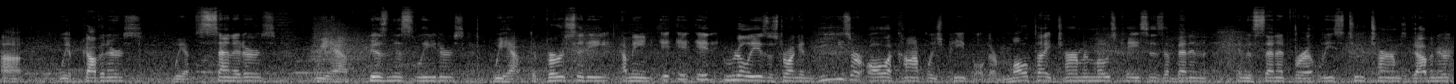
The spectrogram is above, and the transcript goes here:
uh, we have governors, we have senators, we have business leaders, we have diversity. I mean, it, it, it really is a strong, and these are all accomplished people. They're multi-term in most cases, have been in, in the Senate for at least two terms, governor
